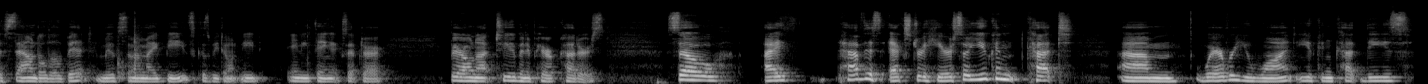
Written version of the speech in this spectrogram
the sound a little bit move some of my beads because we don't need anything except our barrel knot tube and a pair of cutters. So I have this extra here. So you can cut um, wherever you want. You can cut these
